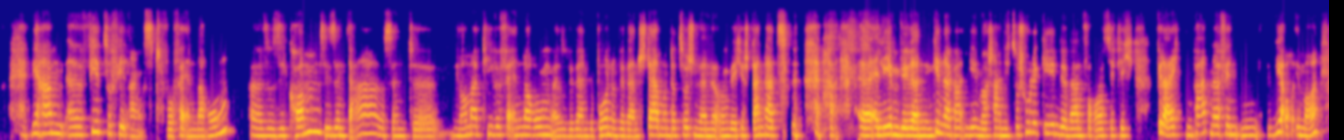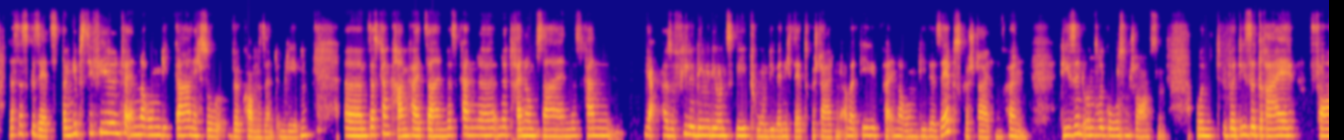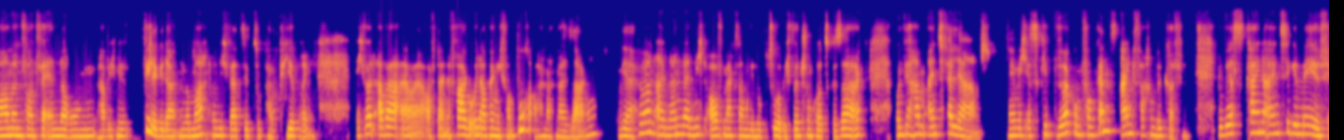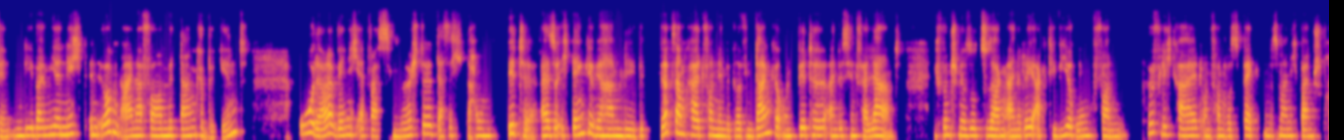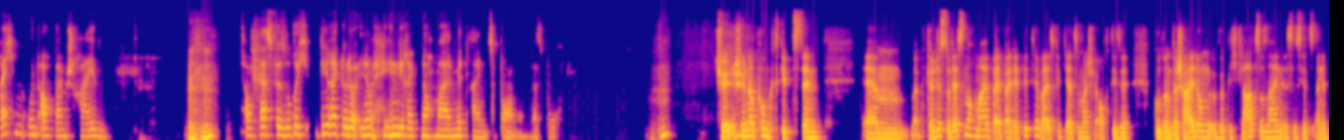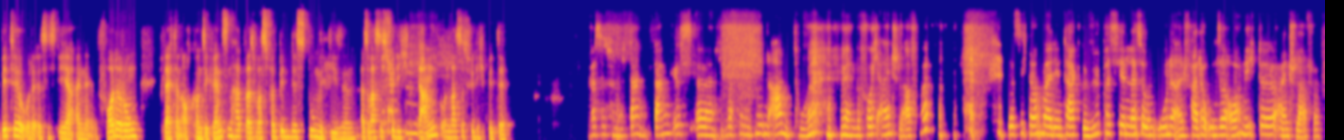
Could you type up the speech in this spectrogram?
wir haben äh, viel zu viel Angst vor Veränderungen. Also sie kommen, sie sind da, das sind äh, normative Veränderungen. Also wir werden geboren und wir werden sterben und dazwischen werden wir irgendwelche Standards äh, erleben. Wir werden in den Kindergarten gehen, wahrscheinlich zur Schule gehen, wir werden voraussichtlich vielleicht einen Partner finden, wie auch immer. Das ist gesetzt. Dann gibt es die vielen Veränderungen, die gar nicht so willkommen sind im Leben. Ähm, das kann Krankheit sein, das kann eine, eine Trennung sein, das kann ja, also viele Dinge, die uns wehtun, die wir nicht selbst gestalten. Aber die Veränderungen, die wir selbst gestalten können, die sind unsere großen Chancen. Und über diese drei Formen von Veränderungen habe ich mir viele Gedanken gemacht und ich werde sie zu Papier bringen. Ich würde aber äh, auf deine Frage unabhängig vom Buch auch nochmal sagen, wir hören einander nicht aufmerksam genug zu, habe ich vorhin schon kurz gesagt. Und wir haben eins verlernt. Nämlich es gibt Wirkung von ganz einfachen Begriffen. Du wirst keine einzige Mail finden, die bei mir nicht in irgendeiner Form mit Danke beginnt. Oder wenn ich etwas möchte, dass ich darum bitte. Also ich denke, wir haben die Wirksamkeit von den Begriffen Danke und Bitte ein bisschen verlernt. Ich wünsche mir sozusagen eine Reaktivierung von Höflichkeit und von Respekt. Und das meine ich beim Sprechen und auch beim Schreiben. Mhm auch das versuche ich direkt oder indirekt nochmal mit einzubauen in das Buch. Mhm. Schön, schöner Punkt. Gibt es denn Ähm, könntest du das nochmal bei, bei der Bitte, weil es gibt ja zum Beispiel auch diese gute Unterscheidung, wirklich klar zu sein, ist es jetzt eine Bitte oder ist es eher eine Forderung, vielleicht dann auch Konsequenzen hat? Was, was verbindest du mit diesen? Also was ist für dich Dank und was ist für dich Bitte? Was ist für mich Dank? Dank ist, äh, was ich jeden Abend tue, bevor ich einschlafe dass ich nochmal den Tag Revue passieren lasse und ohne ein Vaterunser auch nicht äh, einschlafe.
